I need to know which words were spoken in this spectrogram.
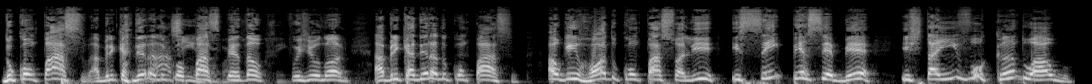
Do compasso, a brincadeira ah, do compasso, sim, perdão, sim. fugiu o nome. A brincadeira do compasso. Alguém roda o compasso ali e sem perceber está invocando algo,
